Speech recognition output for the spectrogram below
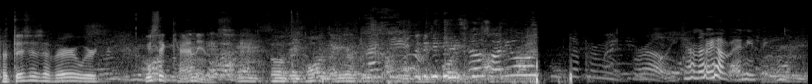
But this is a very weird. You said cannons. For real, you can't let me have anything.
